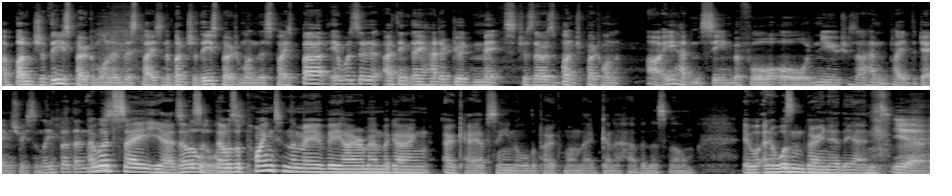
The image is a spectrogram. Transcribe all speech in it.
a bunch of these Pokemon in this place and a bunch of these Pokemon in this place, but it was a, I think they had a good mix because there was a bunch of Pokemon I hadn't seen before or knew because I hadn't played the games recently. But then I would was- say, yeah, there of was older there was a point in the movie I remember going, okay, I've seen all the Pokemon they're gonna have in this film, it, and it wasn't very near the end. yeah.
